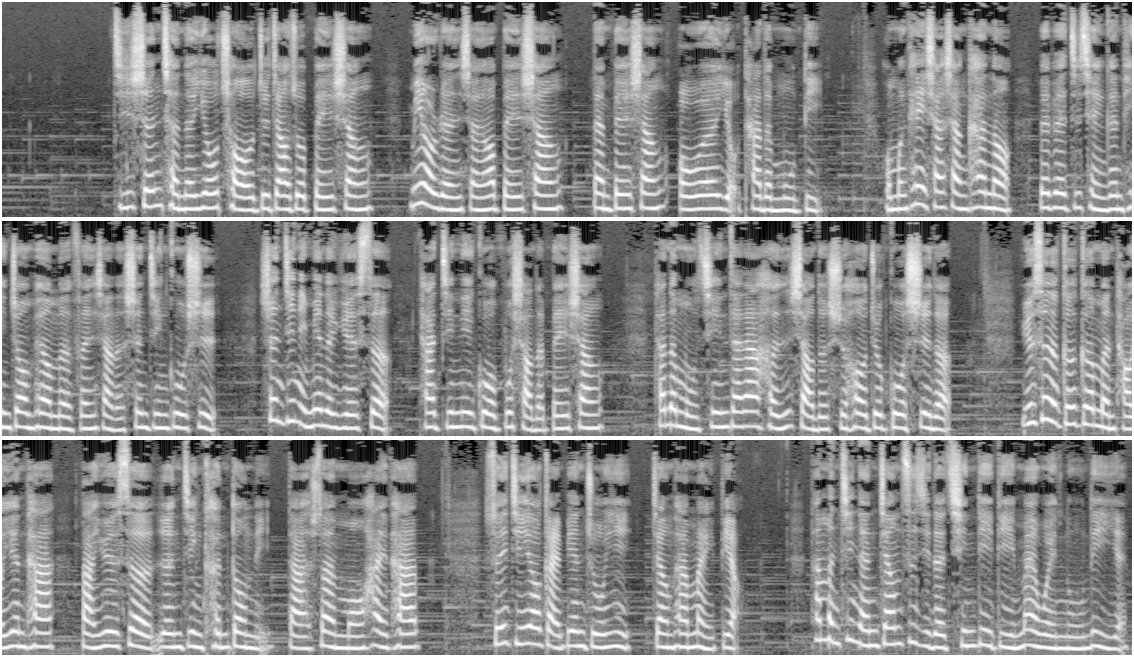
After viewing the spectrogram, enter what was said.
极深沉的忧愁就叫做悲伤。没有人想要悲伤，但悲伤偶尔有它的目的。我们可以想想看哦。贝贝之前跟听众朋友们分享的圣经故事，圣经里面的约瑟，他经历过不少的悲伤。他的母亲在他很小的时候就过世了。约瑟的哥哥们讨厌他，把约瑟扔进坑洞里，打算谋害他。随即又改变主意，将他卖掉。他们竟然将自己的亲弟弟卖为奴隶耶！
